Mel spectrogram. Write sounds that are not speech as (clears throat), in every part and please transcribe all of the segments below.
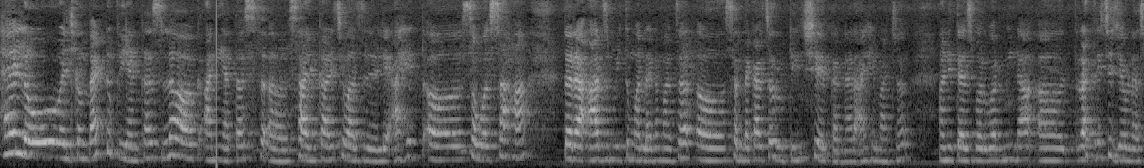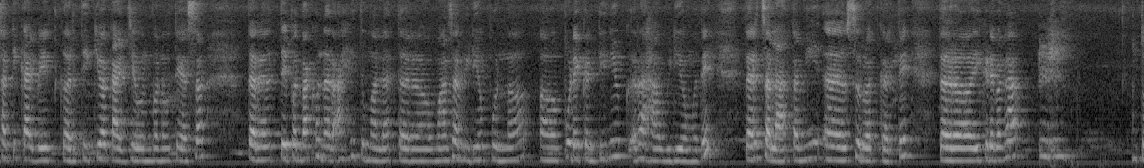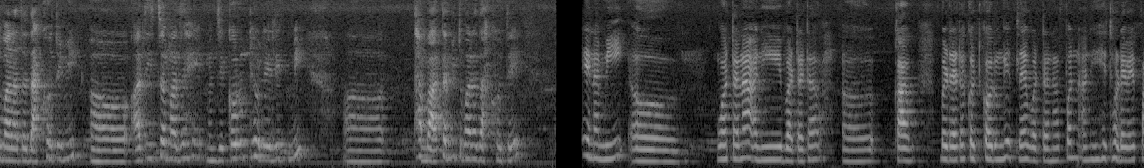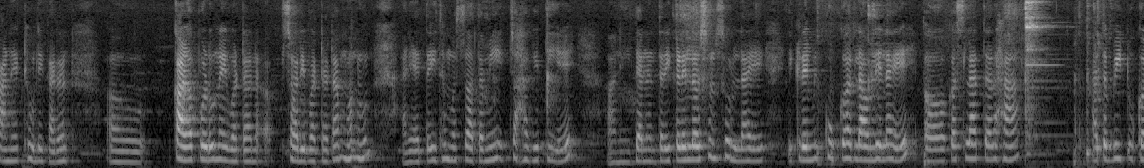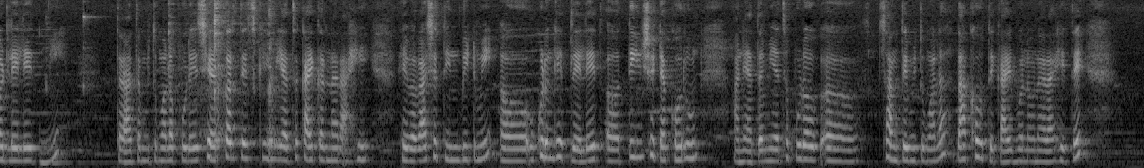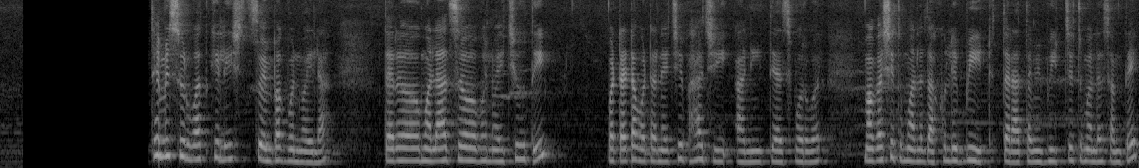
Hello welcome back to Priyanka's vlog आणि आता स सायंकाळचे वाजलेले आहेत सव्वा सहा. तर आज मी तुम्हाला ना माझं संध्याकाळचं रुटीन शेअर करणार आहे माझं. आणि त्याचबरोबर मी ना रात्रीच्या जेवणासाठी काय बेत करते किंवा काय जेवण बनवते असं तर ते पण दाखवणार आहे तुम्हाला. तर माझा व्हिडिओ पूर्ण पुढे कंटिन्यू राहा व्हिडिओमध्ये तर चला आता मी सुरुवात करते. तर इकडे बघा. तुम्हाला आता दाखवते मी. आधीचं माझं हे म्हणजे करून ठेवलेलीत मी. थांबा आता मी तुम्हाला दाखवते. हे ना मी वाटाणा आणि बटाटा का बटाटा कट करून घेतला आहे वाटाणा पण आणि हे थोड्या वेळ पाण्यात ठेवले कारण काळा पडू नये वाटाणा सॉरी बटाटा म्हणून. आणि आता इथं मस्त आता मी चहा घेते आहे आणि त्यानंतर इकडे लसूण सोडला आहे इकडे मी कुकर लावलेला आहे. कसला तर हा. आता बीट उकडलेले आहेत मी. तर आता मी तुम्हाला पुढे शेअर करतेच की मी याचं काय करणार आहे. हे बघा असे तीन बीट मी उकडून घेतलेले आहेत. तीन शेट्या करून. आणि आता मी याचं पुढं सांगते मी तुम्हाला दाखवते काय बनवणार आहे ते. इथे मी सुरुवात केली स्वयंपाक बनवायला. तर मला आज बनवायची होती बटाटा वटाण्याची भाजी आणि त्याचबरोबर मगाशी तुम्हाला दाखवले बीट तर आता मी बीटचे तुम्हाला सांगते.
